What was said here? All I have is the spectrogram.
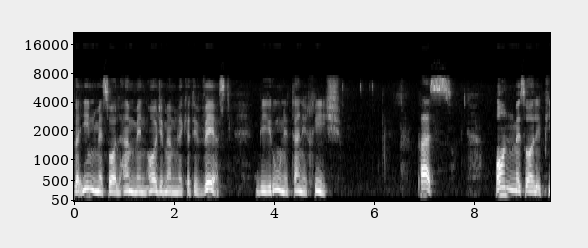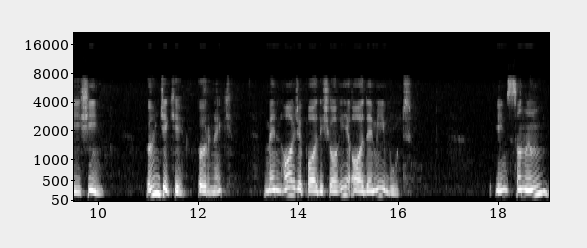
و این مثال هم منهاج مملکت وی است بیرون تن خیش پس آن مثال پیشین önceki örnek menhac padişahi ademi bud. İnsanın,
